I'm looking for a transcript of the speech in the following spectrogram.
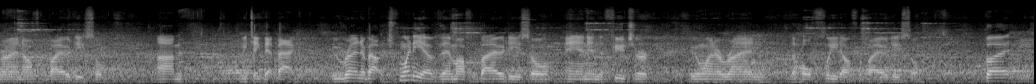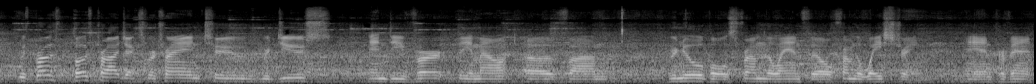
run off of biodiesel. Um, we take that back. We run about 20 of them off of biodiesel and in the future we want to run the whole fleet off of biodiesel. But with both, both projects we're trying to reduce and divert the amount of um, renewables from the landfill, from the waste stream, and prevent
